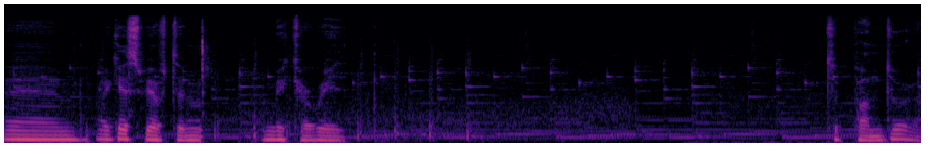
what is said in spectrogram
Um, I guess we have to make our way to Pandora.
